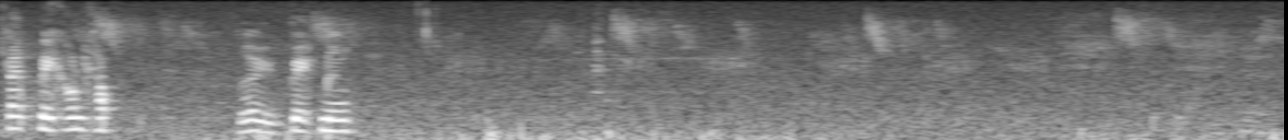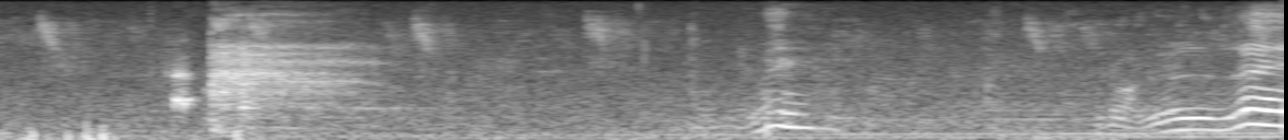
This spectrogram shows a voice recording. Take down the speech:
แป๊กเป๊กคนครับเลยอีกเป๊กหนึ่งเอ้ยพี่น้องเอ้ย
